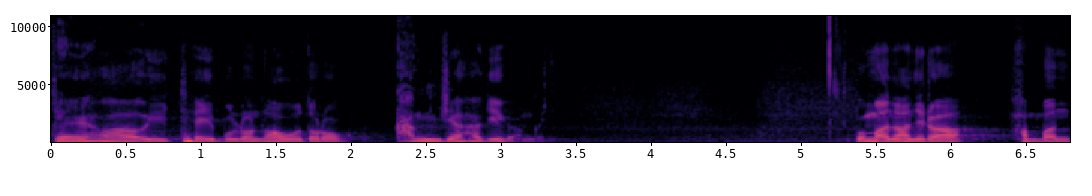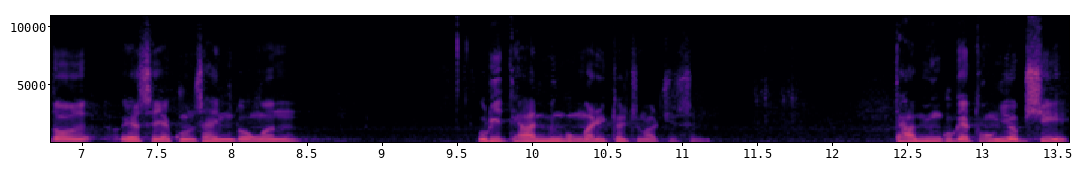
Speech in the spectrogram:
대화의 테이블로 나오도록 강제하기 위한 거죠. 뿐만 아니라 한반도에서의 군사 행동은 우리 대한민국만이 결정할 수 있습니다. 대한민국의 동의 없이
